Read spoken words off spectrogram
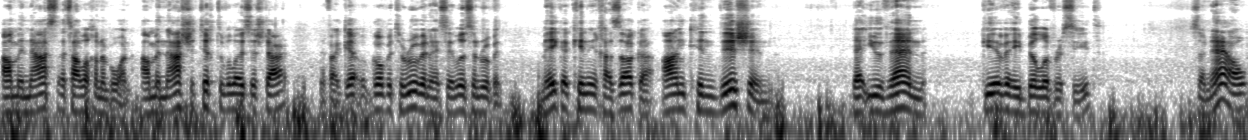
Alminas, that's halacha number one. Alminas shetichtu star. If I get, go over to Reuben I say, listen, Reuben, make a kinyan chazaka on condition that you then give a bill of receipt. So now,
